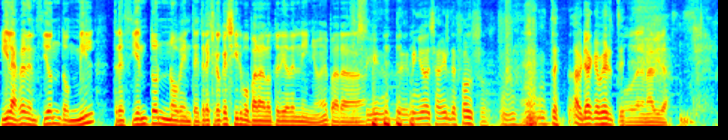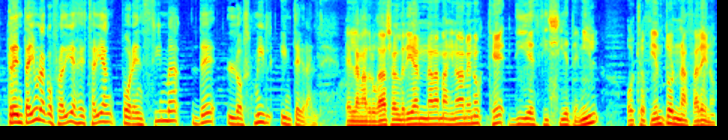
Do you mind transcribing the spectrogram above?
y la Redención 2.393. Creo que sirvo para la Lotería del Niño, ¿eh? Para... Sí, del Niño de San Ildefonso. Habría que verte. O de la Navidad. 31 cofradías estarían por encima de los 1.000 integrantes. En la madrugada saldrían nada más y nada menos que 17.000 800 nazarenos.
